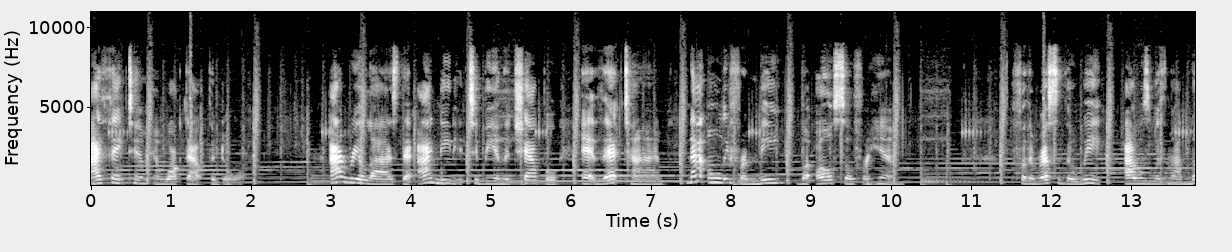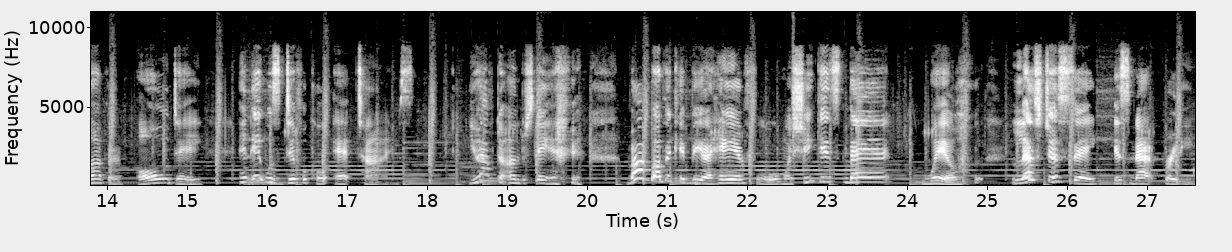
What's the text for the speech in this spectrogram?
I thanked him and walked out the door. I realized that I needed to be in the chapel at that time, not only for me, but also for him. For the rest of the week, I was with my mother all day, and it was difficult at times. You have to understand, my mother can be a handful. When she gets mad, well, let's just say it's not pretty.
